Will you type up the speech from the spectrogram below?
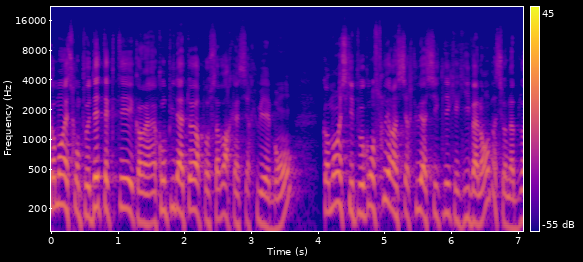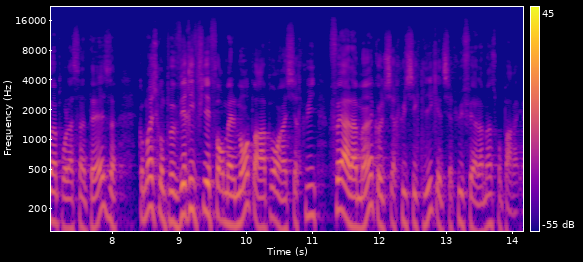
comment est-ce qu'on peut détecter comme un compilateur pour savoir qu'un circuit est bon, Comment est-ce qu'il peut construire un circuit acyclique équivalent, parce qu'on a besoin pour la synthèse? Comment est-ce qu'on peut vérifier formellement par rapport à un circuit fait à la main que le circuit cyclique et le circuit fait à la main sont pareils?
